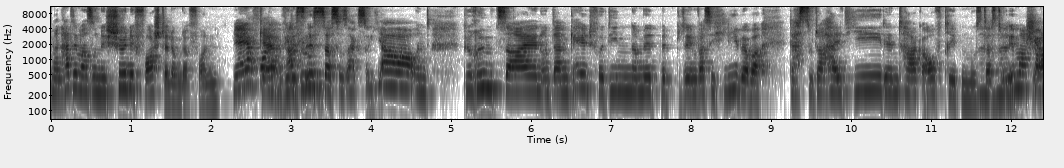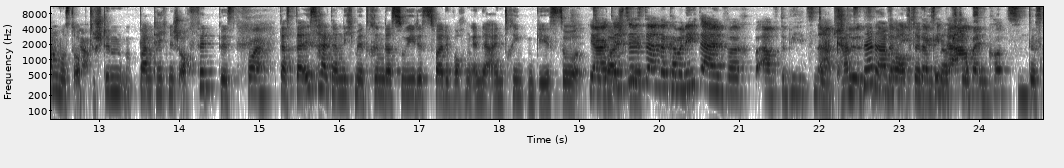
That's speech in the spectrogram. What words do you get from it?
man hat immer so eine schöne Vorstellung davon. Ja, ja, voll. Gell? Wie Absolut. das ist, dass du sagst so, ja, und berühmt sein und dann Geld verdienen damit, mit dem, was ich liebe, aber dass du da halt jeden Tag auftreten musst, mhm. dass du mhm. immer schauen ja, musst, ob ja. du stimmbandtechnisch auch fit bist. Voll. Das, da ist halt dann nicht mehr drin, dass du jedes zweite Wochenende eintrinken gehst. So ja, das ist dann, da kann man nicht einfach auf der Wiesen da abstürzen. kannst nicht einfach auf der Wiesen abstürzen. Arbeit kotzen. Das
